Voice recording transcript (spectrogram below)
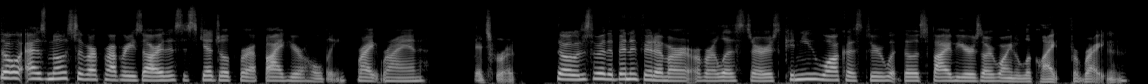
So, as most of our properties are, this is scheduled for a five-year holding, right, Ryan? That's correct. So, just for the benefit of our of our listeners, can you walk us through what those five years are going to look like for Brighton?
